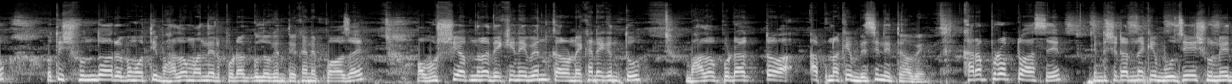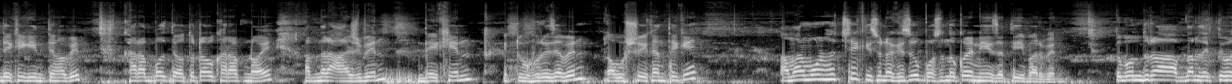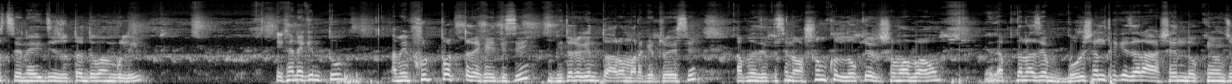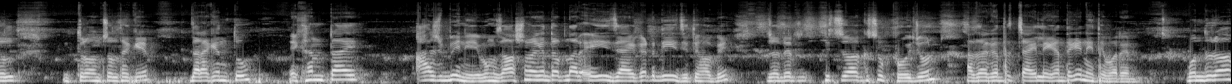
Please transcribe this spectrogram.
অতি সুন্দর এবং অতি ভালো মানের প্রোডাক্টগুলো কিন্তু এখানে পাওয়া যায়। অবশ্যই আপনারা দেখে নেবেন, কারণ এখানে কিন্তু ভালো প্রোডাক্ট আপনাকে বেছে নিতে হবে। খারাপ প্রোডাক্টও আছে, কিন্তু সেটা আপনাকে বুঝে, শুনে, দেখে কিনতে হবে। খারাপ বলতে অতটাও খারাপ নয়। আপনারা আসবেন, দেখেন, একটু ঘুরে যাবেন। অবশ্যই এখান থেকে আমার মনে হচ্ছে কিছু না কিছু পছন্দ করে নিয়ে যেতেই পারবেন। তো বন্ধুরা, আপনারা দেখতে পাচ্ছেন এই যে জুতার দোকানগুলি। এখানে কিন্তু আমি ফুটপাথটা দেখাইতেছি। ভিতরে কিন্তু আরও মার্কেট রয়েছে। আপনারা দেখতেছেন অসংখ্য লোকের সমাবাহ আপনারা যে বরিশাল থেকে যারা আসেন দক্ষিণ অঞ্চল উত্তর অঞ্চল থেকে, তারা কিন্তু এখানটায় আসবেনই এবং যাওয়ার সময় কিন্তু আপনার এই জায়গাটা দিয়ে যেতে হবে। যাদের কিছু কিছু প্রয়োজন আর তারা কিন্তু চাইলে এখান থেকে নিতে পারেন। বন্ধুরা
